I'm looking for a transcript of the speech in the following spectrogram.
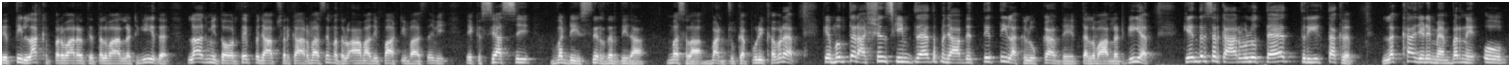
33 ਲੱਖ ਪਰਿਵਾਰਾਂ ਤੇ ਤਲਵਾਰ ਲਟਕੀ ਗਈ ਤਾਂ ਲਾਜ਼ਮੀ ਤੌਰ ਤੇ ਪੰਜਾਬ ਸਰਕਾਰ ਵਾਸਤੇ, ਮਤਲਬ ਆਮ ਆਦਮੀ ਪਾਰਟੀ ਵਾਸਤੇ ਵੀ ਇੱਕ ਸਿਆਸੀ ਵੱਡੀ ਸਿਰਦਰਦੀ ਦਾ ਮਸਲਾ ਬਣ ਚੁੱਕਾ ਪੂਰੀ ਖਬਰ ਹੈ ਕਿ ਮੁਫਤ ਰਾਸ਼ਨ ਸਕੀਮ ਤਹਿਤ ਪੰਜਾਬ ਦੇ 33 ਲੱਖ ਲੋਕਾਂ ਦੇ ਤਲਵਾਰ ਲਟਕੀ ਹੈ। ਕੇਂਦਰ ਸਰਕਾਰ ਵੱਲੋਂ ਤੈਅ ਤਰੀਕ ਤੱਕ ਲੱਖਾਂ ਜਿਹੜੇ ਮੈਂਬਰ ਨੇ ਉਹ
